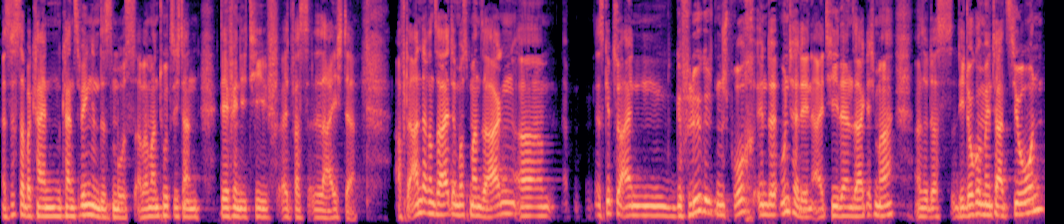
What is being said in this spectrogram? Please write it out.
Es ist aber kein, kein zwingendes Muss, aber man tut sich dann definitiv etwas leichter. Auf der anderen Seite muss man sagen, äh, es gibt so einen geflügelten Spruch de, unter den IT-Lern, sag ich mal. Also dass die Dokumentation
